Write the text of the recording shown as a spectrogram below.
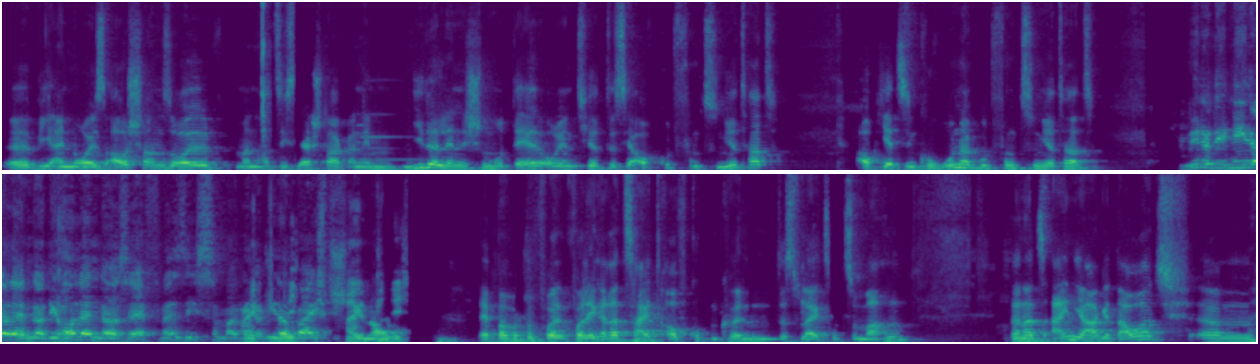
äh, wie ein neues ausschauen soll. Man hat sich sehr stark an dem niederländischen Modell orientiert, das ja auch gut funktioniert hat, auch jetzt in Corona gut funktioniert hat. Wieder die Niederländer, die Holländer, Sef, ne? siehst du mal wieder, wieder Beispiel. Genau. Da hätte man schon vor, vor längerer Zeit drauf gucken können, das vielleicht so zu machen. Dann hat es ein Jahr gedauert. Ähm,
